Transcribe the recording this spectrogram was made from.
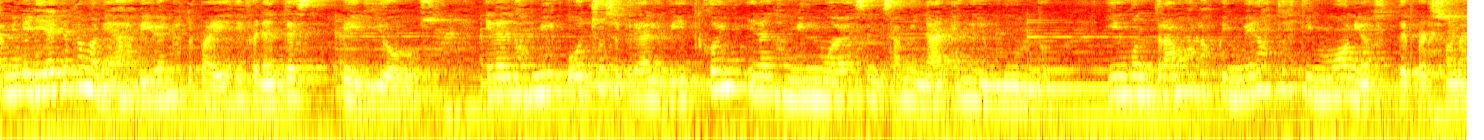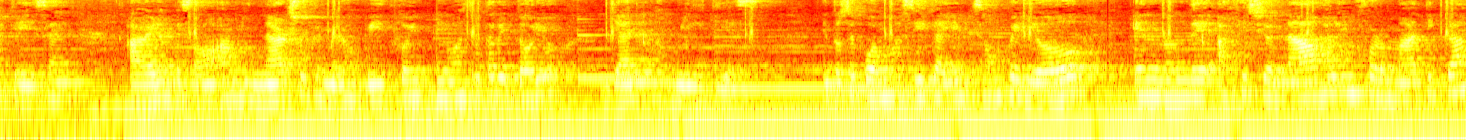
La minería de criptomonedas vive en nuestro país diferentes periodos. En el 2008 se crea el Bitcoin y en el 2009 se empieza a minar en el mundo. Y encontramos los primeros testimonios de personas que dicen haber empezado a minar sus primeros Bitcoin en nuestro territorio ya en el 2010. Entonces podemos decir que ahí empieza un periodo en donde aficionados a la informática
